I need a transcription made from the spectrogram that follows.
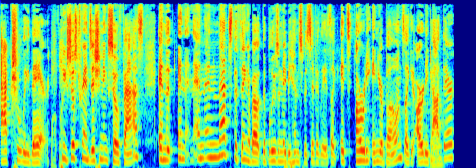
actually there. He's just transitioning so fast, and the and and and that's the thing about the blues and maybe him specifically. It's like it's already in your bones, like it already got mm-hmm. there.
